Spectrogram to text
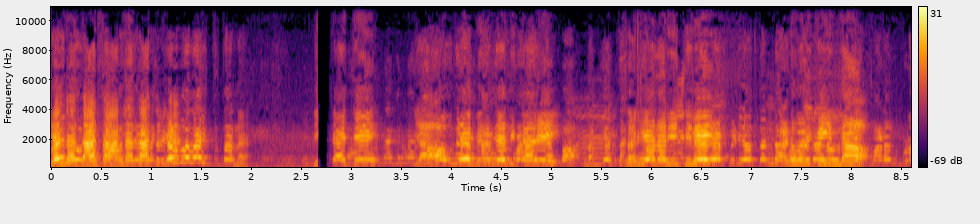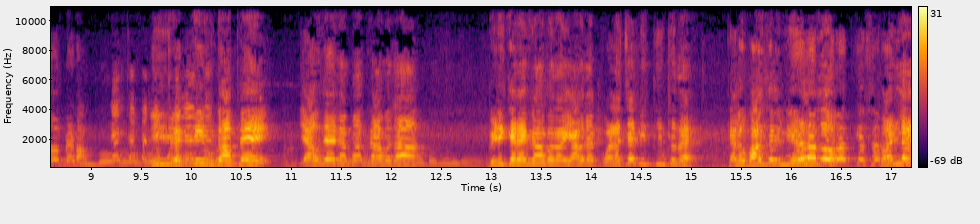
ಅನ್ನದಾತ ಅನ್ನದಾತರಿಗೆ ಪಂಚಾಯ್ತಿ ಯಾವುದೇ ಅಭಿವೃದ್ಧಿ ಅಧಿಕಾರಿ ಸರಿಯಾದ ರೀತಿಯಲ್ಲಿ ನಡವಳಿಕೆ ಇಲ್ಲ ಈ ವ್ಯಕ್ತಿ ಉಡಾಪೆ ಯಾವುದೇ ನಮ್ಮ ಗ್ರಾಮದ ಬಿಳಿಕೆರೆ ಗ್ರಾಮದ ಯಾವುದೇ ಕೊಳಚೆ ಬಿದ್ದು ನಿಂತದೆ. ಕೆಲವು ಭಾಗದಲ್ಲಿ ನೀರು ಒಳ್ಳೆ ಸೊಳ್ಳೆ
